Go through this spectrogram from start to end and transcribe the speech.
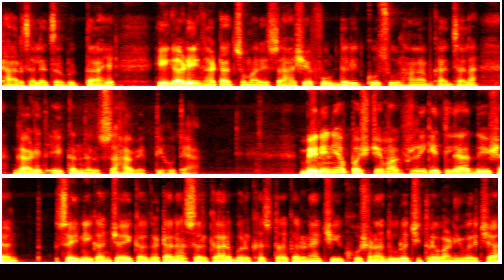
ठार झाल्याचं वृत्त आहे. ही गाडी घाटात सुमारे सहाशे फूट दरीत कोसळून हा अपघात झाला. गाडीत एकंदर सहा व्यक्ती होत्या. बेनिन या पश्चिम आफ्रिकेतल्या देशात सैनिकांच्या एका गटानं सरकार बरखास्त करण्याची घोषणा दूरचित्रवाणीवरच्या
